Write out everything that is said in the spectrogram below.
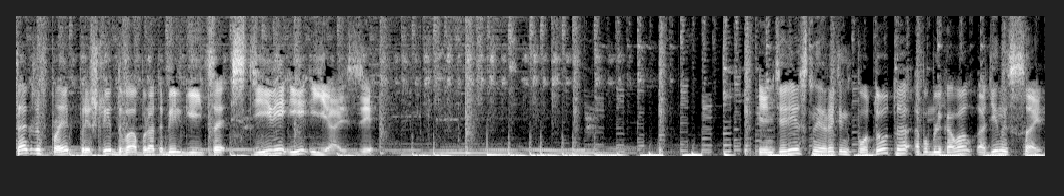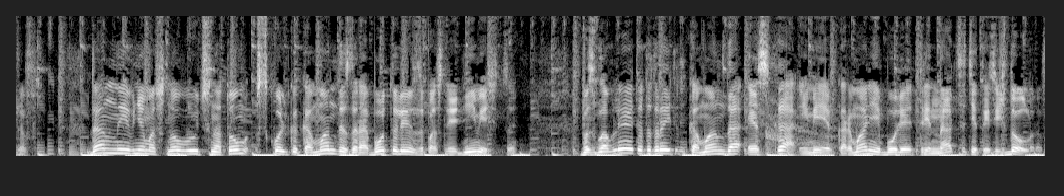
Также в проект пришли два брата-бельгийца Стиви и Яззи. Интересный рейтинг по Dota опубликовал один из сайтов. Данные в нем основываются на том, сколько команды заработали за последние месяцы. Возглавляет этот рейтинг команда СК, имея в кармане более 13 тысяч долларов.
